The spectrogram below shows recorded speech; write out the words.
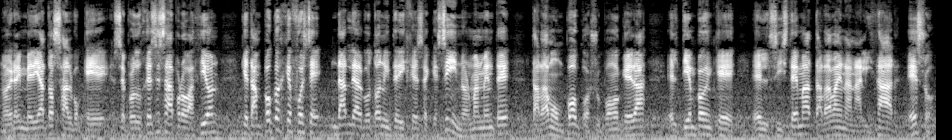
No era inmediato, salvo que se produjese esa aprobación, que tampoco es que fuese darle al botón y te dijese que sí. Normalmente tardaba un poco. Supongo que era el tiempo en que el sistema tardaba en analizar eso.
